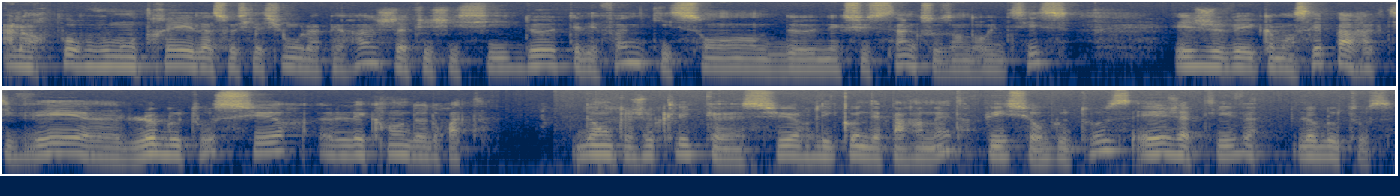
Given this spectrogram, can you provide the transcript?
Alors, pour vous montrer l'association ou l'appairage, j'affiche ici deux téléphones qui sont de Nexus 5 sous Android 6. Et je vais commencer par activer euh, le Bluetooth sur l'écran de droite. Donc, je clique sur l'icône des paramètres, puis sur Bluetooth, et j'active le Bluetooth.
